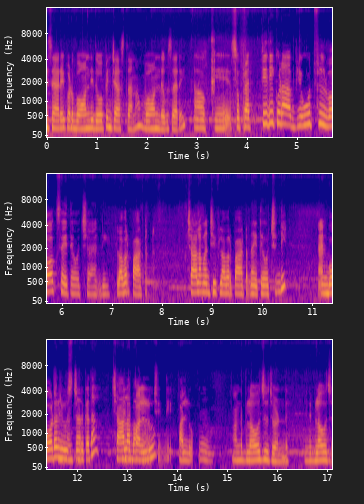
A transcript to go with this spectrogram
ఈ శారీ కూడా బాగుంది. ఇది ఓపెన్ చేస్తాను. బాగుంది ఒకసారి. ఓకే. సో ప్రతిదీ కూడా బ్యూటిఫుల్ వర్క్స్ అయితే వచ్చాయండి. Flower pattern. చాలా మంచి ఫ్లవర్ ప్యాటర్న్ అయితే వచ్చింది. అండ్ బోర్డర్ చూస్తున్నారు కదా చాలా పళ్ళు. వచ్చింది. పళ్ళు. అండ్ బ్లౌజ్ చూడండి. ఇది బ్లౌజ్.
